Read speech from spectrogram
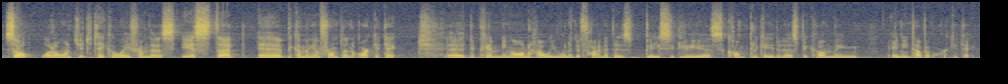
So what I want you to take away from this is that uh, becoming a front-end architect, uh, depending on how we want to define it, is basically as complicated as becoming any type of architect.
